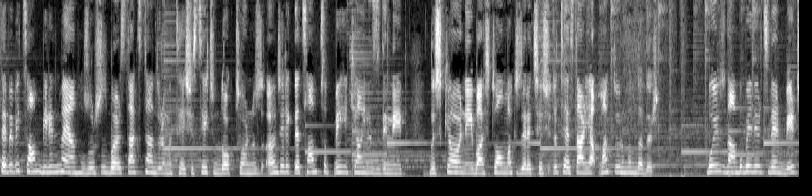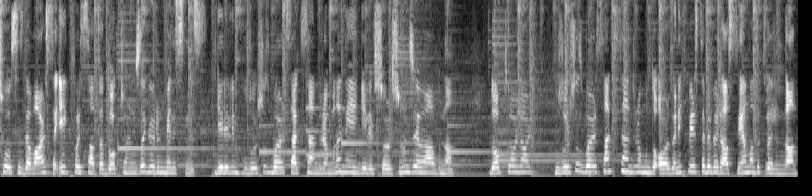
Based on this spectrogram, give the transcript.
Sebebi tam bilinmeyen huzursuz bağırsak sendromu teşhisi için doktorunuz öncelikle tam tıbbi hikayenizi dinleyip dışkı örneği başta olmak üzere çeşitli testler yapmak durumundadır. Bu yüzden bu belirtilerin birçoğu sizde varsa ilk fırsatta doktorunuza görünmelisiniz. Gelelim huzursuz bağırsak sendromuna neyi gelir sorusunun cevabına. Doktorlar huzursuz bağırsak sendromunda organik bir sebebe rastlayamadıklarından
